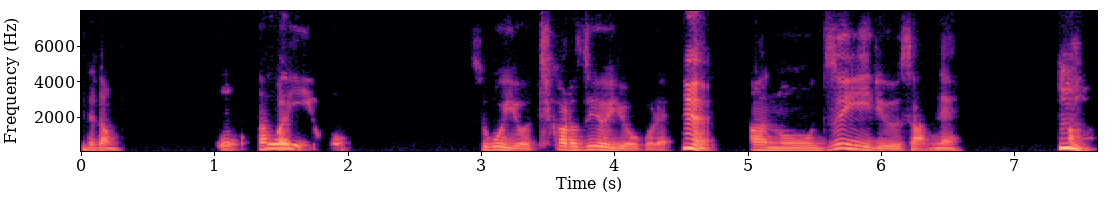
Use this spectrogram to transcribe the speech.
でだん。お、なんかいいよ。すごいよ。力強いよ、これ。ねあの、随龍さんね。うんあ。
